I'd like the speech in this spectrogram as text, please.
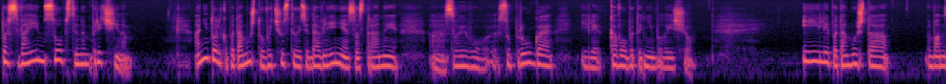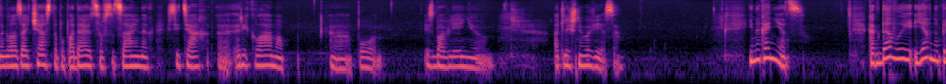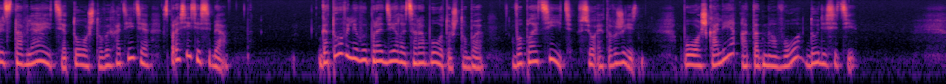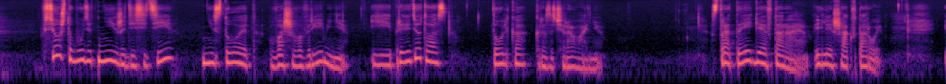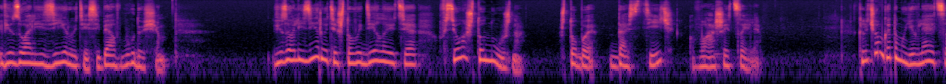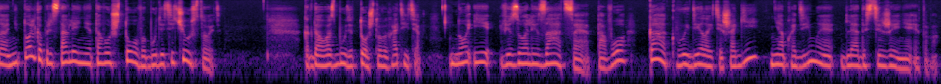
по своим собственным причинам, а не только потому, что вы чувствуете давление со стороны а, своего супруга или кого бы то ни было еще. Или потому что вам на глаза часто попадаются в социальных сетях э, реклама по избавлению от лишнего веса. И, наконец, Когда вы явно представляете то, что вы хотите, спросите себя, готовы ли вы проделать работу, чтобы воплотить все это в жизнь по шкале от 1 до 10. Все, что будет ниже 10, не стоит вашего времени и приведет вас только к разочарованию. Стратегия вторая или шаг второй. Визуализируйте себя в будущем. Визуализируйте, что вы делаете все, что нужно, чтобы достичь вашей цели. Ключом к этому является не только представление того, что вы будете чувствовать, когда у вас будет то, что вы хотите, но и визуализация того, как вы делаете шаги, необходимые для достижения этого.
